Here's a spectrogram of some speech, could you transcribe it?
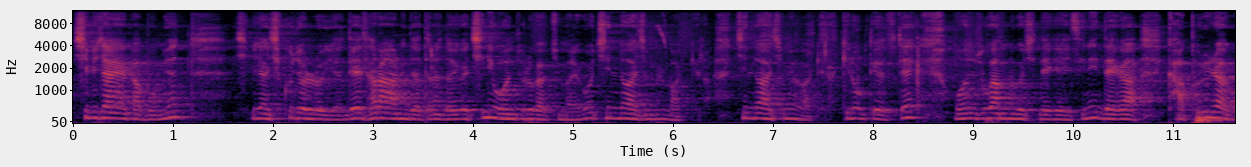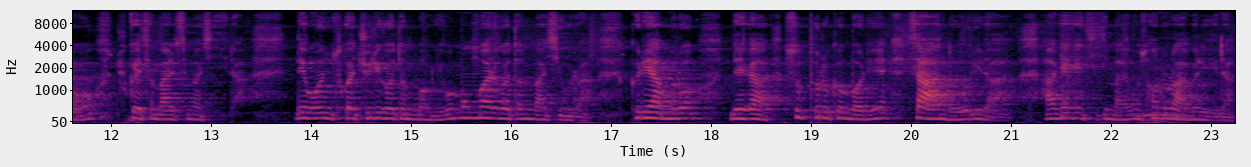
12장에 가보면 12장 19절로 이어 내 사랑하는 자들아 너희가 친히 원수를 갚지 말고 진노하심을 맡겨라. 진노하심에 맡겨라. 기록되었을 때 원수 갚는 것이 내게 있으니 내가 갚으리라고 주께서 말씀하시니라. 내 원수가 줄이거든 먹이고 목마르거든 마시우라. 그리함으로 내가 숯불을 그 머리에 쌓아 놓으리라. 악에게 지지 말고 손으로 악을 이기라.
